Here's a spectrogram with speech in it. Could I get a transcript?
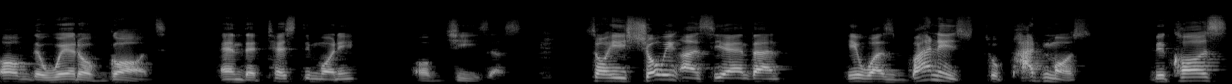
of the word of God and the testimony of Jesus. So he's showing us here that he was banished to Patmos because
